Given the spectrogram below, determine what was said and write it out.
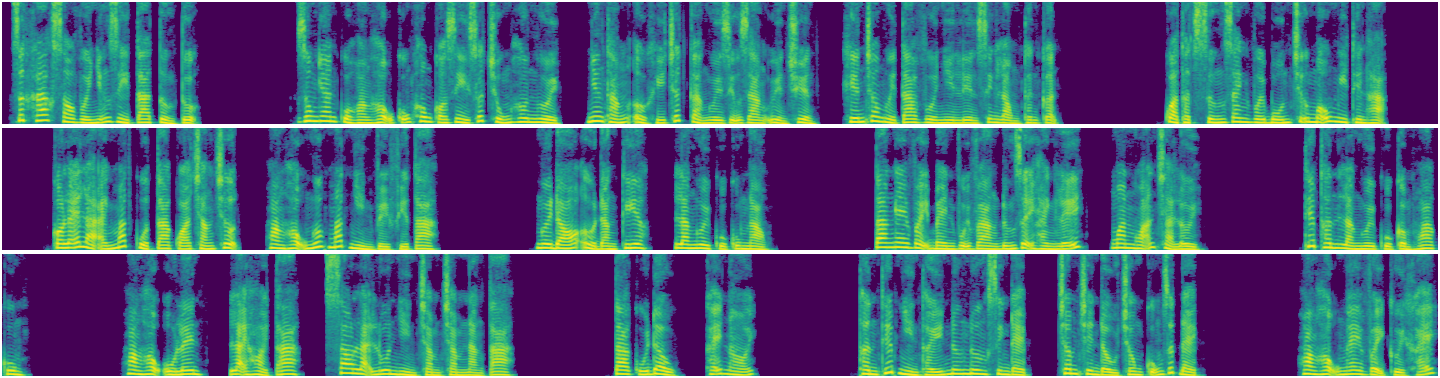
Rất khác so với những gì ta tưởng tượng. Dung nhan của hoàng hậu cũng không có gì xuất chúng hơn người, nhưng thắng ở khí chất cả người dịu dàng uyển chuyển, khiến cho người ta vừa nhìn liền sinh lòng thân cận. Quả thật xứng danh với bốn chữ mẫu nghi thiên hạ. Có lẽ là ánh mắt của ta quá trắng trợn, hoàng hậu ngước mắt nhìn về phía ta. Người đó ở đằng kia, là người của cung nào? Ta nghe vậy bèn vội vàng đứng dậy hành lễ, ngoan ngoãn trả lời. Thiếp thân là người của Cẩm Hoa cung. Hoàng hậu ồ lên, lại hỏi ta, sao lại luôn nhìn chằm chằm nàng ta? Ta cúi đầu, khẽ nói. Thần thiếp nhìn thấy nương nương xinh đẹp, châm trên đầu trông cũng rất đẹp. Hoàng hậu nghe vậy cười khẽ.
